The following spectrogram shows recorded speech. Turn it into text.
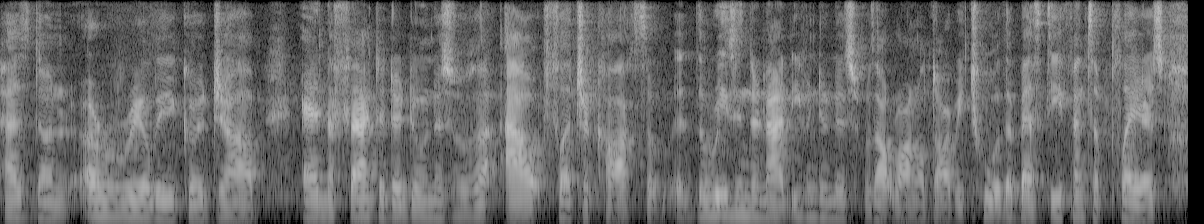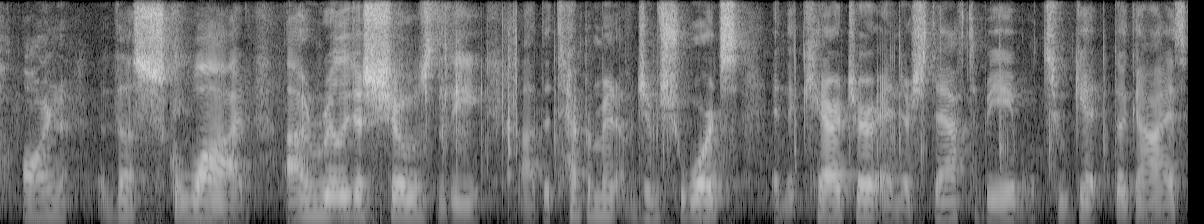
has done a really good job, and the fact that they're doing this without Fletcher Cox, the, the reason they're not even doing this without Ronald Darby, two of the best defensive players on the squad, uh, really just shows the uh, the temperament of Jim Schwartz and the character and their staff to be able to get the guys,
